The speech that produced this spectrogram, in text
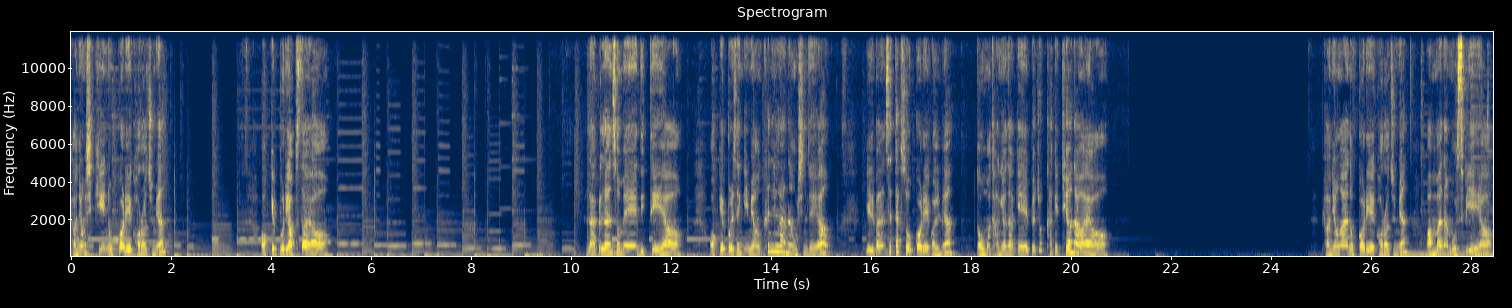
변형시킨 옷걸이에 걸어주면 어깨뿔이 없어요. 라글란 소매의 니트예요. 어깨뿔 생기면 큰일 나는 옷인데요. 일반 세탁소 옷걸이에 걸면 너무 당연하게 뾰족하게 튀어나와요. 변형한 옷걸이에 걸어주면 완만한 모습이에요.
